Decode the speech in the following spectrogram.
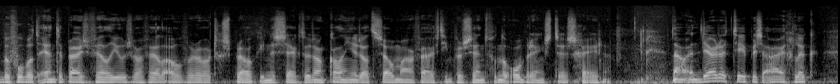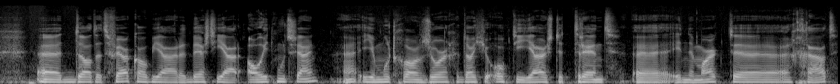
bijvoorbeeld enterprise values, waar veel over wordt gesproken in de sector, dan kan je dat zomaar 15% van de opbrengst schelen. Nou, een derde tip is eigenlijk dat het verkoopjaar het beste jaar ooit moet zijn. Je moet gewoon zorgen dat je op die juiste trend in de markt gaat.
